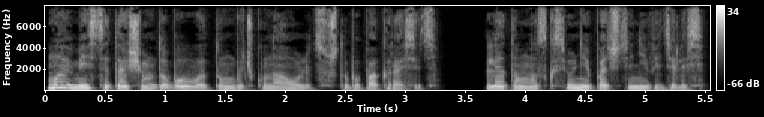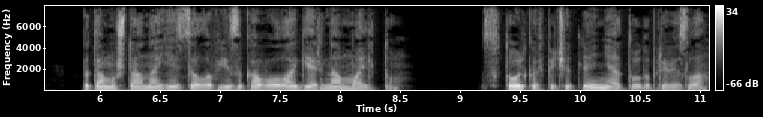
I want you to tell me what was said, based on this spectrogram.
Мы вместе тащим дубовую тумбочку на улицу, чтобы покрасить. Летом мы с Ксюней почти не виделись, потому что она ездила в языковой лагерь на Мальту. Столько впечатлений оттуда привезла.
